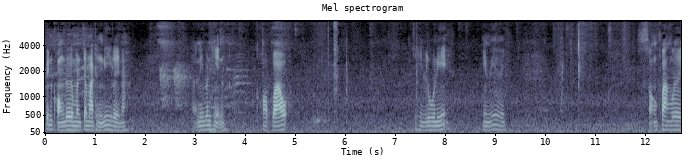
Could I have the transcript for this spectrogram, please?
เป็นของเดิมมันจะมาถึงนี่เลยนะ อันนี้มันเห็นขอบเว้าจะเห็นรูนี้ เห็นไหมเอ่ยสองฝั่งเลย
